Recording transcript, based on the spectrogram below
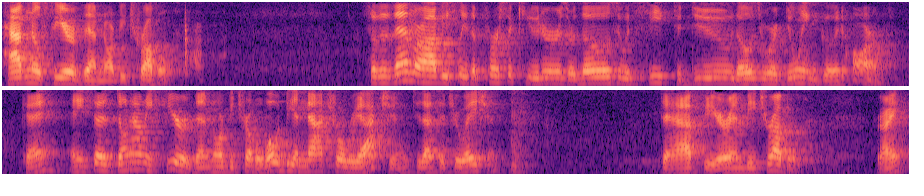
Have no fear of them, nor be troubled. So the them are obviously the persecutors or those who would seek to do those who are doing good harm. Okay? And he says, Don't have any fear of them, nor be troubled. What would be a natural reaction to that situation? To have fear and be troubled. Right?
